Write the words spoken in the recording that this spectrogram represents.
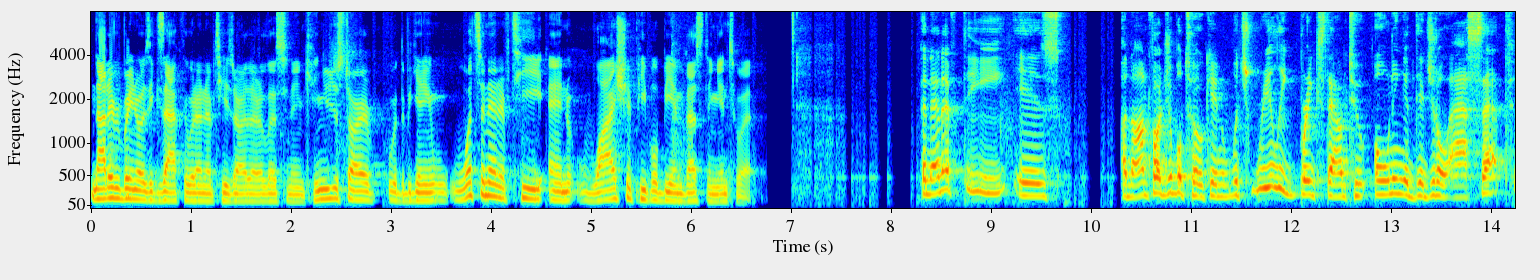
Not everybody knows exactly what NFTs are that are listening. Can you just start with the beginning? What's an NFT, and why should people be investing into it? An NFT is a non fungible token, which really breaks down to owning a digital asset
